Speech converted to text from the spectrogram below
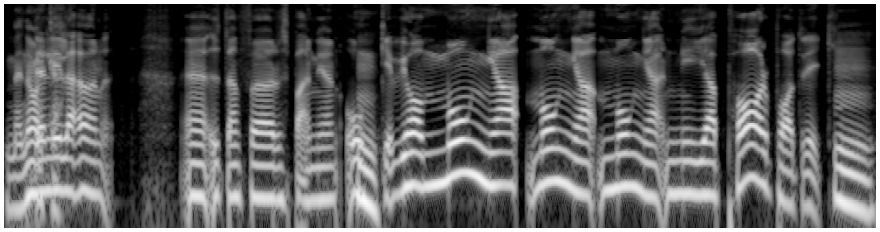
Menorca. den lilla ön eh, utanför Spanien. Och Mm. vi har många, många, många nya par Patrik. Mm.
